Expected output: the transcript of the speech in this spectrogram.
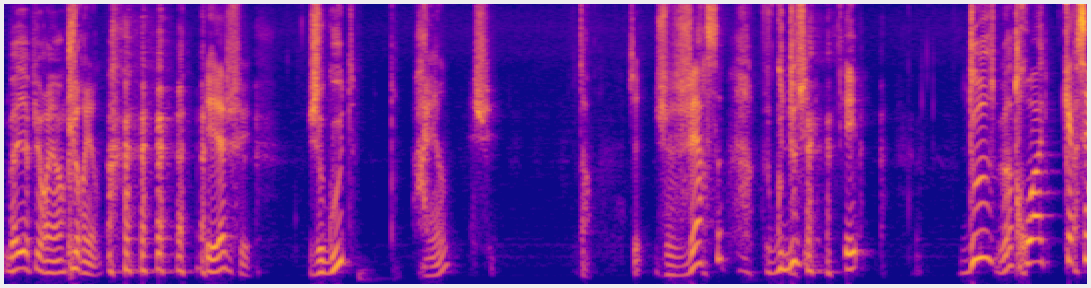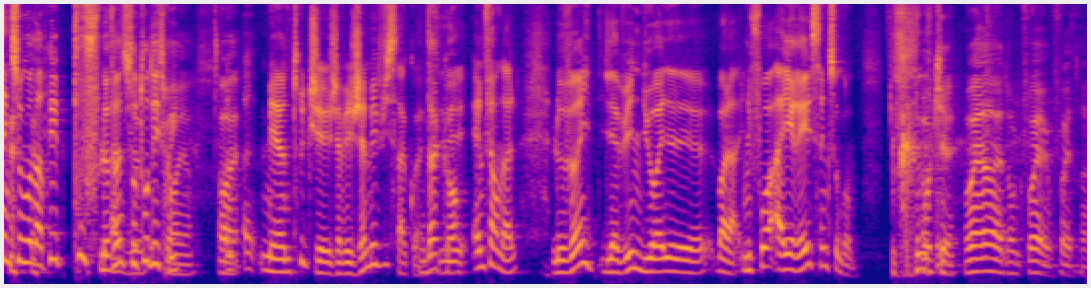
bah, il n'y a plus rien. plus rien. et là, je fais Je goûte, rien. Je fais Attends, je, je verse, je goûte dessus. Et 2, Vingt. 3, 4, 5 secondes après, pouf, le vin Ah, s'auto-détruit. Ouais. Euh, Mais un truc, j'avais jamais vu ça, quoi. D'accord. Infernal. Le vin, il, il avait une durée, euh, voilà, une fois aéré, 5 secondes. ok, ouais, ouais, donc ouais, faut être. euh,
